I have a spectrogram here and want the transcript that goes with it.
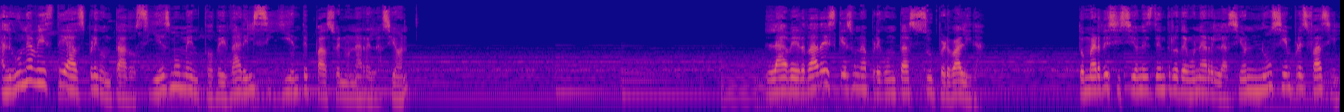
¿Alguna vez te has preguntado si es momento de dar el siguiente paso en una relación? La verdad es que es una pregunta súper válida. Tomar decisiones dentro de una relación no siempre es fácil,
